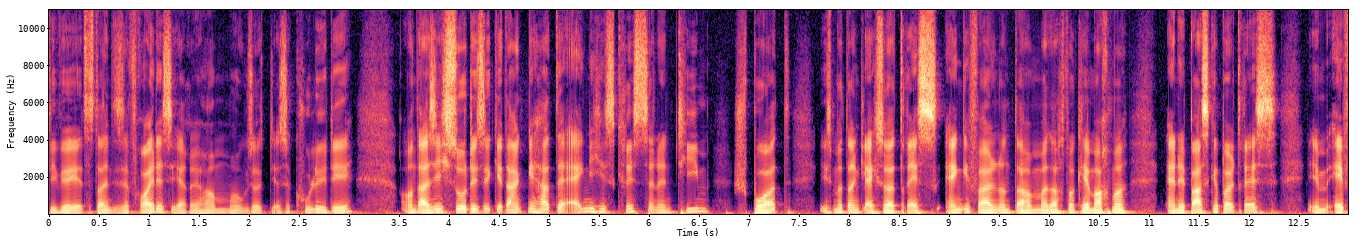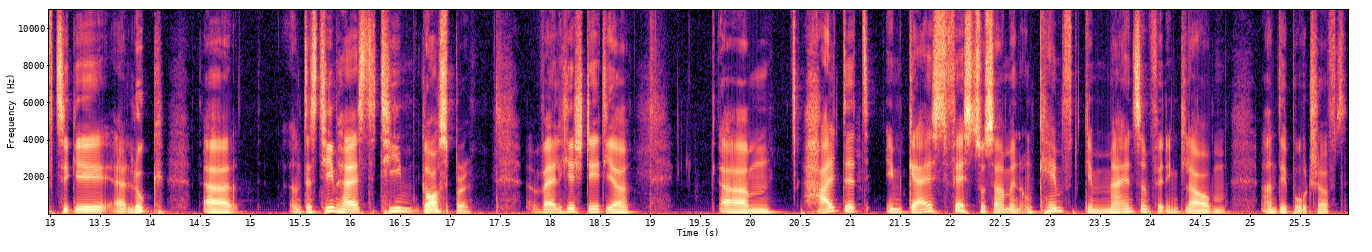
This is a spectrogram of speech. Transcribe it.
die wir jetzt da in dieser Freudeserie haben. Und gesagt, das ist eine coole Idee. Und als ich so diese Gedanken hatte, eigentlich ist Christsein ein Teamsport, ist mir dann gleich so ein Dress eingefallen und da haben wir gedacht, okay, machen wir eine Basketballdress im FCG-Look. Äh, und das Team heißt Team Gospel, weil hier steht ja, ähm, haltet im Geist fest zusammen und kämpft gemeinsam für den Glauben an die Botschaft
